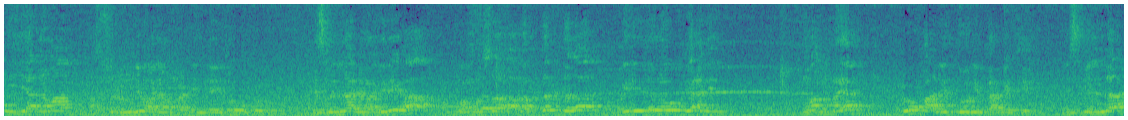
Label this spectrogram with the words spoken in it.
إيانا ما السعودية وأنا مفردين تيتو بسم الله مجريها ومرساها بتبدلا قديدنوك يعني ما ما يروق على الدون كامل بسم الله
